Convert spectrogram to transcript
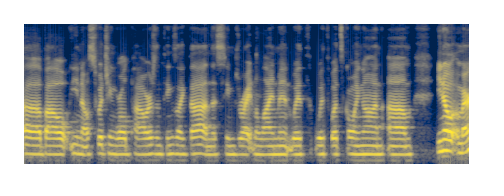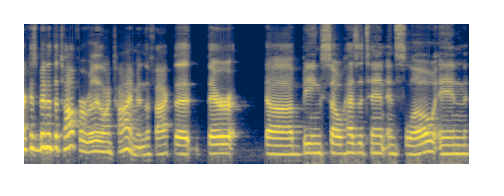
uh, about you know switching world powers and things like that and this seems right in alignment with with what's going on um, you know america's been at the top for a really long time and the fact that they're uh, being so hesitant and slow in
